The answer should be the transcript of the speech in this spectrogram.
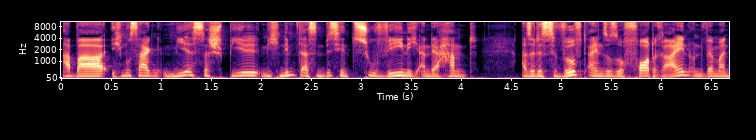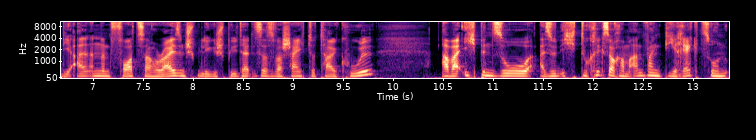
Aber ich muss sagen, mir ist das Spiel, mich nimmt das ein bisschen zu wenig an der Hand. Also das wirft einen so sofort rein und wenn man die allen anderen Forza Horizon Spiele gespielt hat, ist das wahrscheinlich total cool. Aber ich bin so, also ich, du kriegst auch am Anfang direkt so einen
